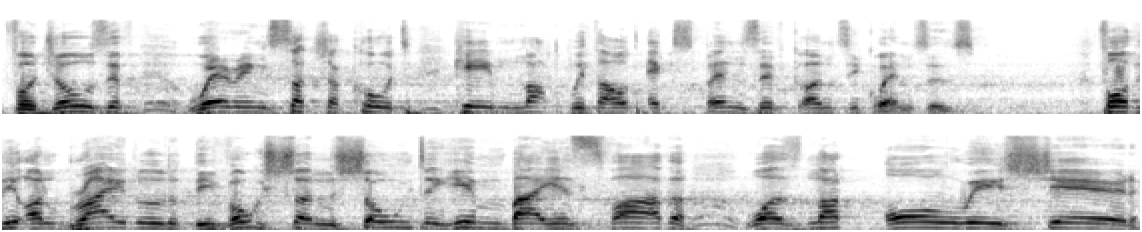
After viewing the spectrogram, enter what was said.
For Joseph, wearing such a coat came not without expensive consequences. For the unbridled devotion shown to him by his father was not always shared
